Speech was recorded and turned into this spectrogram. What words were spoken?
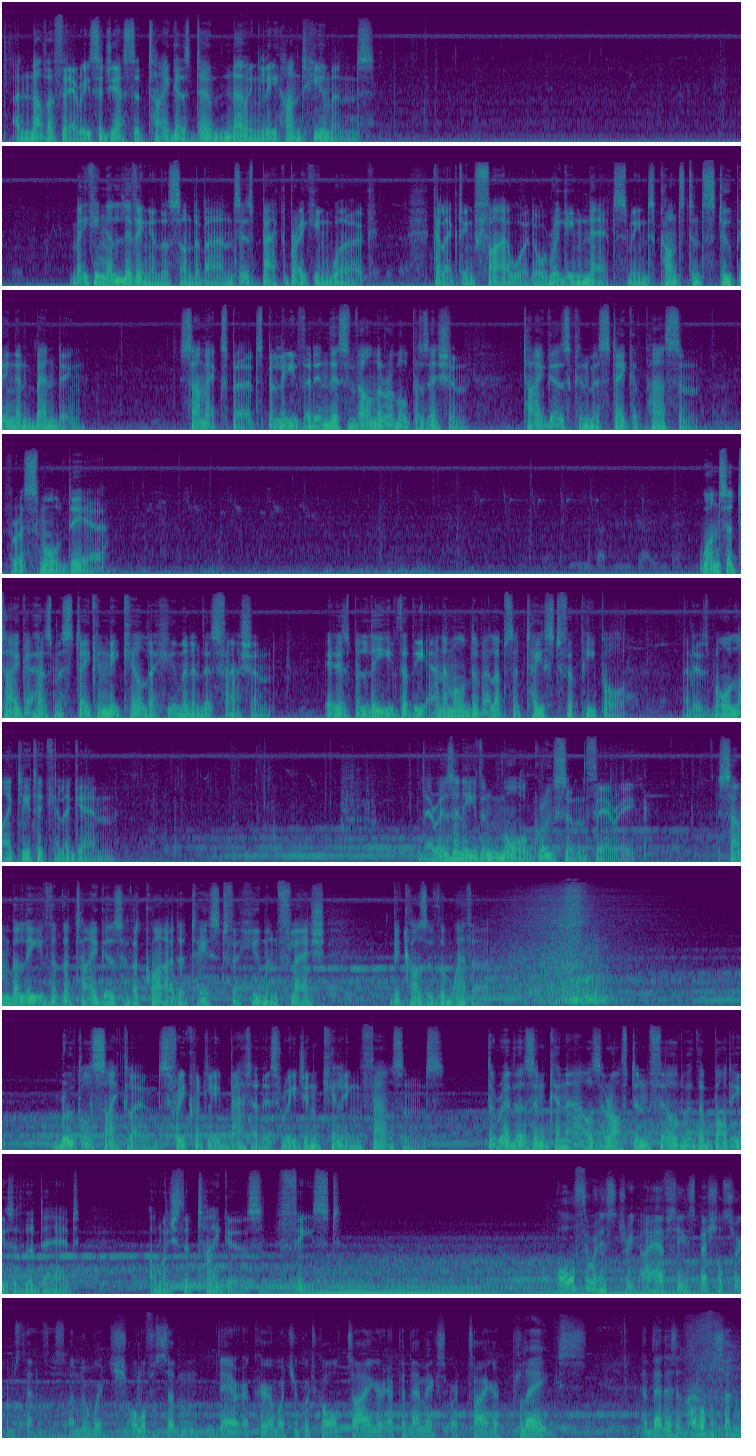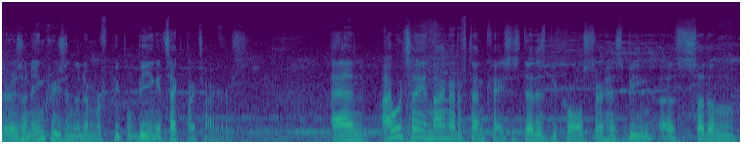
Another theory suggests that tigers don't knowingly hunt humans. Making a living in the Sundarbans is back-breaking work. Collecting firewood or rigging nets means constant stooping and bending. Some experts believe that in this vulnerable position, tigers can mistake a person for a small deer. Once a tiger has mistakenly killed a human in this fashion, it is believed that the animal develops a taste for people and is more likely to kill again. There is an even more gruesome theory. Some believe that the tigers have acquired a taste for human flesh because of the weather. Brutal cyclones frequently batter this region, killing thousands. The rivers and canals are often filled with the bodies of the dead, on which the tigers feast all through history, I have seen special circumstances under which all of a sudden there occur what you could call tiger epidemics or tiger plagues. And that is that all of a sudden there is an increase in the number of people being attacked by tigers. And I would say in 9 out of 10 cases that is because there has been a sudden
